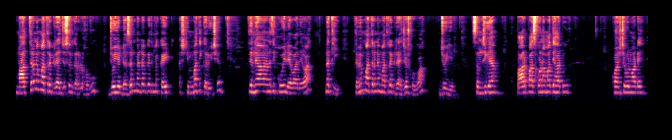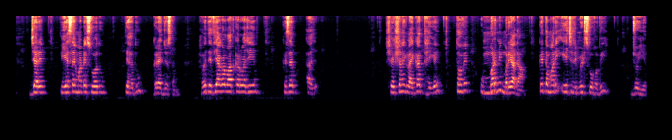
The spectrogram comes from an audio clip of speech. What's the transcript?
માત્ર ને માત્ર ગ્રેજ્યુએશન કરેલું હોવું જોઈએ. ડઝન્ટ મેટર કે તમે કઈ સ્ટ્રીમમાંથી કર્યું છે તેને આનાથી કોઈ લેવા દેવા નથી. તમે માત્ર ને માત્ર ગ્રેજ્યુએટ હોવા જોઈએ. સમજી ગયા? બાર પાસ કોના માટે હતું? કોન્સ્ટેબલ માટે? જ્યારે પીએસઆઈ માટે શું હતું? તે હતું ગ્રેજ્યુએશન હવે તેથી આગળ વાત કરવા જઈએ કે સાહેબ શૈક્ષણિક લાયકાત થઈ ગઈ, તો હવે ઉંમરની મર્યાદા કે તમારી એજ લિમિટ શું હોવી જોઈએ?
